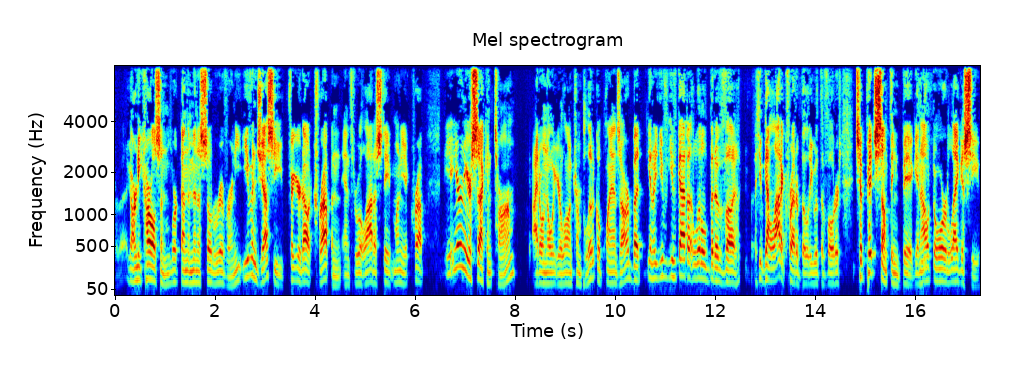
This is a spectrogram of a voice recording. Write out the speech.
Uh, Arne Carlson worked on the Minnesota River, and he, even Jesse figured out CREP and, and threw a lot of state money at CREP. You're in your second term I don't know what your long term political plans are, but you know you've you've got a little bit of uh, you've got a lot of credibility with the voters to pitch something big, an outdoor legacy.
